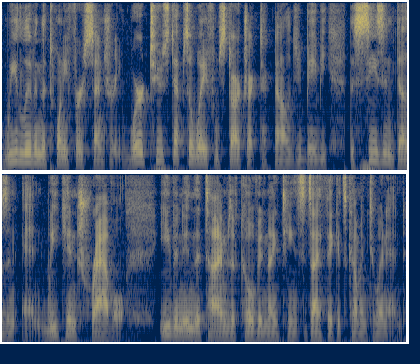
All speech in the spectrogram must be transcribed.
We live in the 21st century. We're two steps away from Star Trek technology, baby. The season doesn't end. We can travel, even in the times of COVID 19, since I think it's coming to an end.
